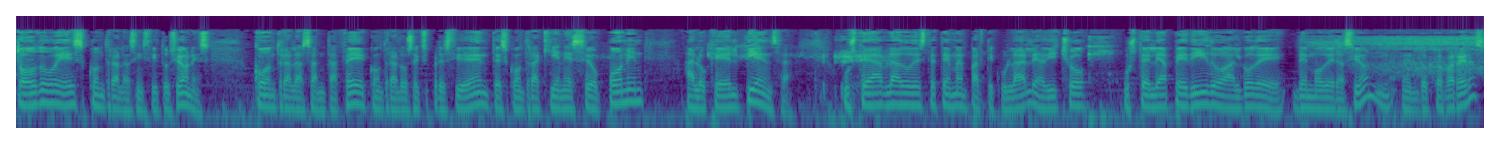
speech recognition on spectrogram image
todo es contra las instituciones, contra la Santa Fe, contra los expresidentes, contra quienes se oponen a lo que él piensa. ¿Usted ha hablado de este tema en particular? ¿Le ha dicho, usted le ha pedido algo de, moderación, el doctor Barreras?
